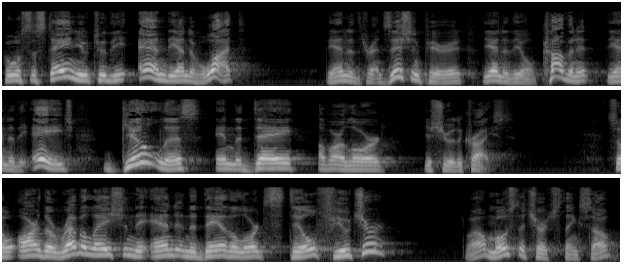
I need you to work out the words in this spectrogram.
who will sustain you to the end, the end of what? The end of the transition period, the end of the old covenant, the end of the age, guiltless in the day of our Lord Yeshua the Christ. So, are the revelation, the end, and the day of the Lord still future? Well, most of the church thinks so.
